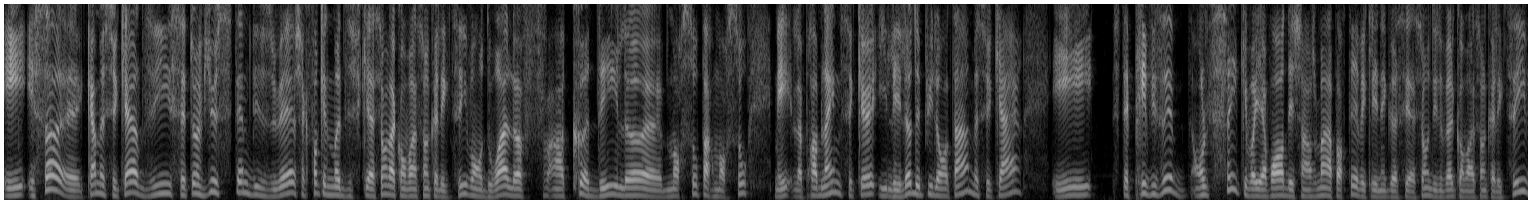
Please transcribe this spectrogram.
Et, et ça, euh, quand M. Kerr dit c'est un vieux système désuet, chaque fois qu'il y a une modification de la convention collective, on doit là, là, euh, morceau par morceau. Mais le problème, c'est qu'il est là depuis longtemps, M. Kerr, et c'était prévisible. On le sait qu'il va y avoir des changements à apporter avec les négociations des nouvelles conventions collectives.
